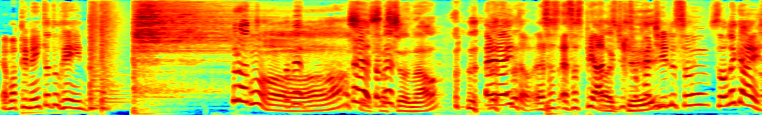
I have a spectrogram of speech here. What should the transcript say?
É uma pimenta do reino. Pronto, tá? Oh, É, tá sensacional. É, então, essas, essas piadas de Ok. trocadilho são, são legais,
